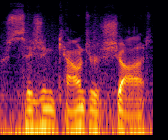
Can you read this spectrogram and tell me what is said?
Precision counter shot.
